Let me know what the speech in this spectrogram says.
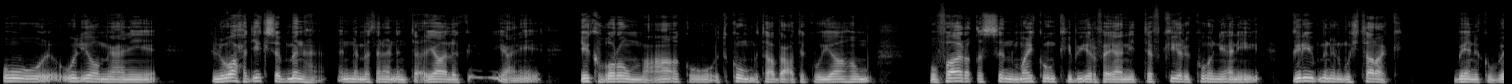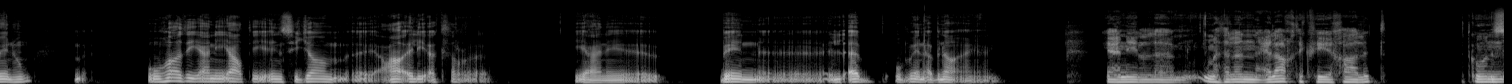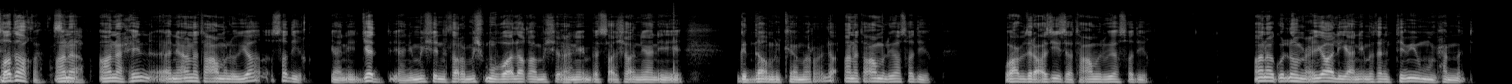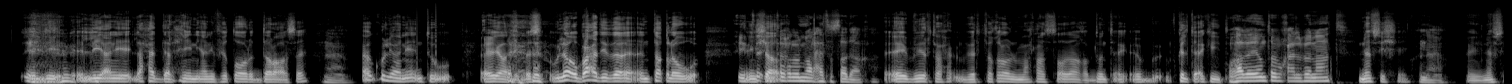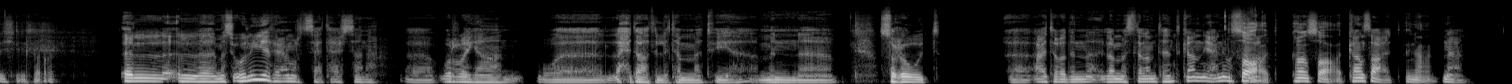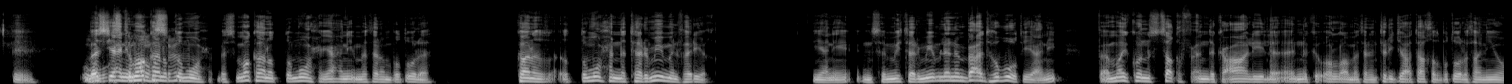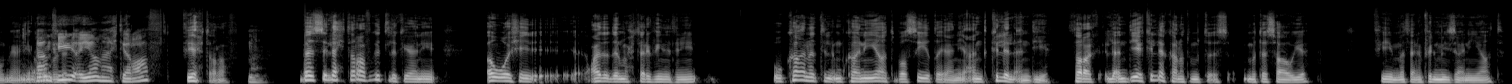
واليوم يعني الواحد يكسب منها إن مثلا أنت عيالك يعني يكبرون معاك وتكون متابعتك وياهم وفارق السن ما يكون كبير فيعني التفكير يكون يعني قريب من المشترك بينك وبينهم وهذه يعني يعطي انسجام عائلي أكثر يعني بين الأب وبين أبنائه يعني. يعني مثلا علاقتك في خالد تكون صداقة. أنا صداقة. أنا الحين يعني أنا أتعامل وياه صديق يعني جد يعني مش اني ترى مش مبالغة مش يعني بس عشان يعني قدام الكاميرا لا أنا أتعامل وياه صديق. وعبد العزيز أتعامل وياه صديق. أنا أقول لهم عيالي يعني مثلا تميم ومحمد اللي اللي يعني لحد الحين يعني في طور الدراسة نعم. أقول يعني أنتم عيالي بس لا وبعد إذا انتقلوا إن شاء الله. ينتقل لمرحلة الصداقة. إي بيرتقلوا لمرحلة الصداقة بدون تأ... بكل تأكيد. وهذا ينطبق على البنات؟ نفس الشيء. نعم. إي نفس الشيء ترى. ال- المسؤولية في عمر 19 سنة آه، والريان والأحداث اللي تمت فيها من آه، صعود آه، أعتقد أن لما استلمته أنت كان يعني صاعد كان صاعد. كان صاعد. نعم. نعم. إيه. بس يعني ما كان الصعود؟ الطموح بس ما كان الطموح يعني مثلا بطولة كان الطموح إنه ترميم الفريق. يعني نسميه ترميم لأن بعد هبوط يعني فما يكون السقف عندك عالي لأنك والله مثلا ترجع تأخذ بطولة ثاني يوم يعني كان في أيامها احتراف؟ في احتراف. نعم. بس الاحتراف قلت لك يعني أول شيء عدد المحترفين اثنين. وكانت الإمكانيات بسيطة يعني عند كل الأندية. ترى الأندية كلها كانت متس- متساوية في مثلا في الميزانيات.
